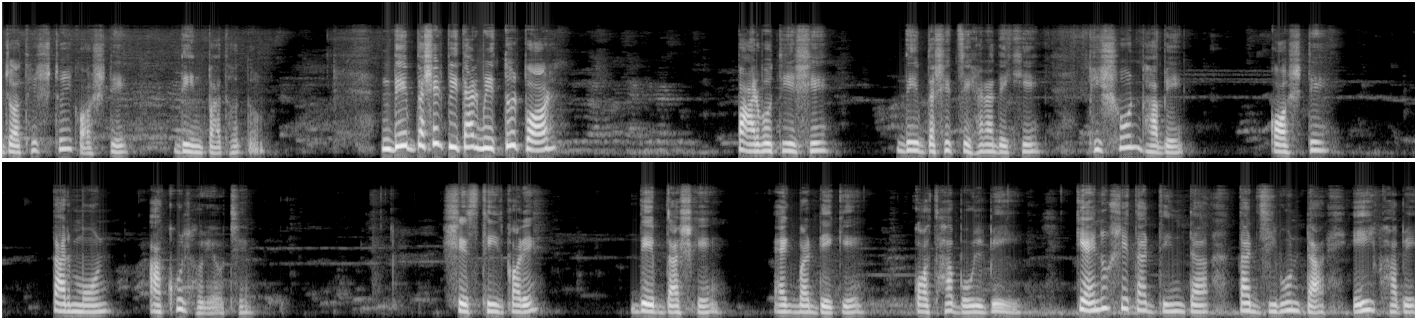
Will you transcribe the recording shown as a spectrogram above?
যথেষ্টই কষ্টে দিনপাত হতো। দেবদাসের পিতার মৃত্যুর পর পার্বতী এসে দেবদাসের চেহারা দেখে ভীষণভাবে কষ্টে তার মন আকুল হয়ে ওঠে। সে স্থির করে, দেবদাসকে একবার ডেকে কথা বলবেই, কেন সে তার দিনটা, তার জীবনটা এইভাবে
